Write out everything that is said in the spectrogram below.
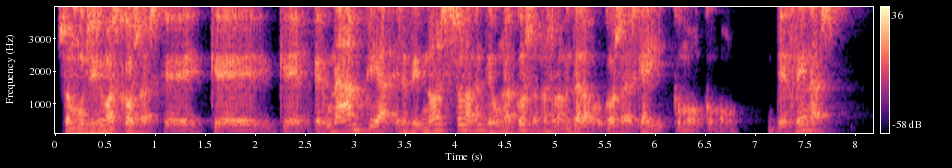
Son muchísimas cosas que, que, pero una amplia, es decir, no es solamente una cosa, no solamente la glucosa, es que hay como, como decenas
